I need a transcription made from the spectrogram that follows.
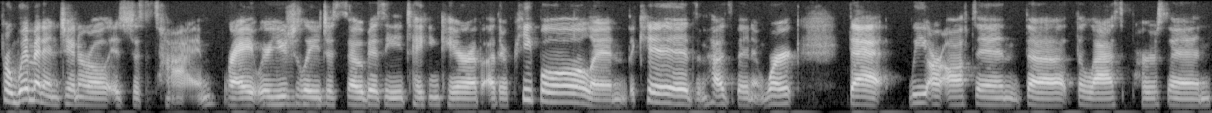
for women in general is just time, right? We're usually mm-hmm. just so busy taking care of other people and the kids and husband and work that we are often the the last person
